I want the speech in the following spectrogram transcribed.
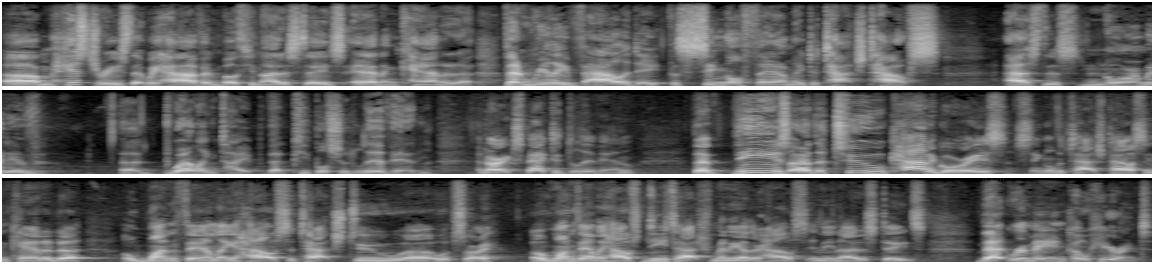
um, histories that we have in both the United States and in Canada that really validate the single family detached house as this normative uh, dwelling type that people should live in and are expected to live in. That these are the two categories single detached house in Canada, a one family house attached to, uh, whoops, sorry, a one family house detached from any other house in the United States that remain coherent.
